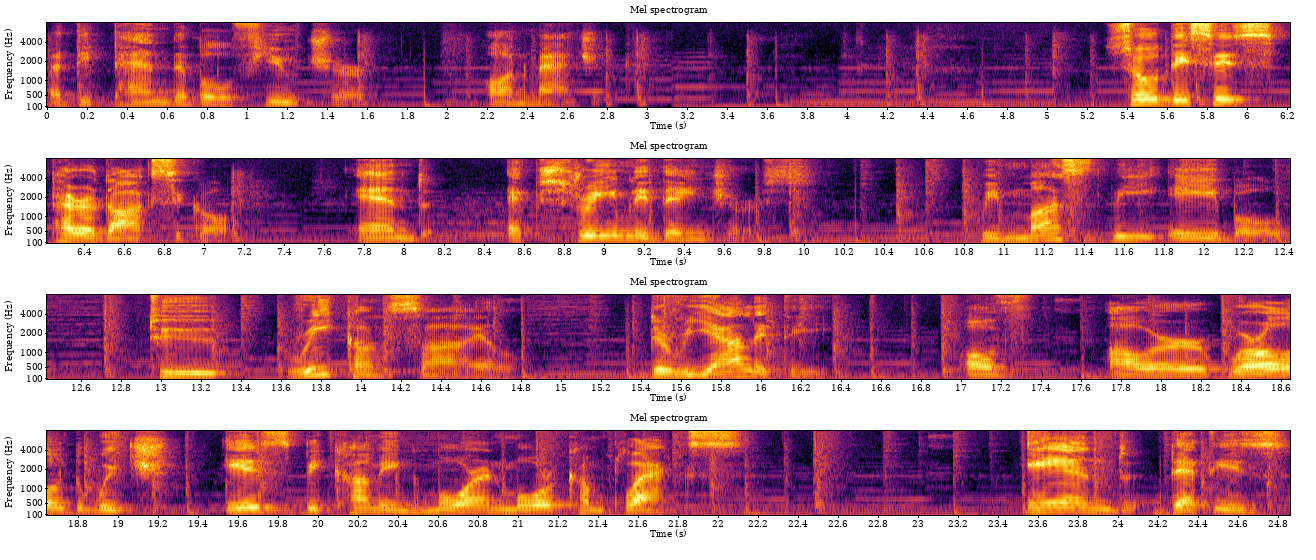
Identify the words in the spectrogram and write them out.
a dependable future on magic. So this is paradoxical and extremely dangerous. We must be able to reconcile the reality of our world which is becoming more and more complex and that is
